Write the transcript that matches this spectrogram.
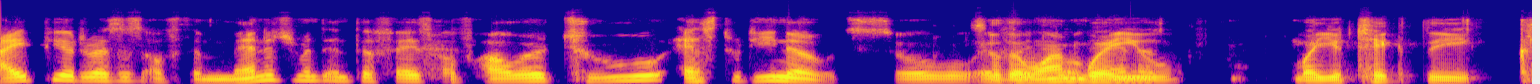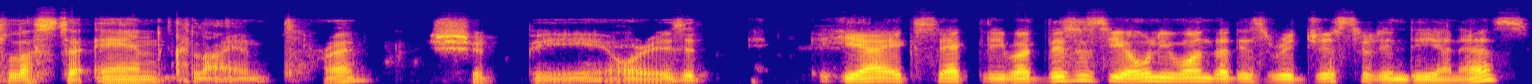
IP addresses of the management interface of our two S2D nodes. So, so the one where you, where you take the cluster and client, right? Should be, or is it, Yeah, exactly. But this is the only one that is registered in DNS.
